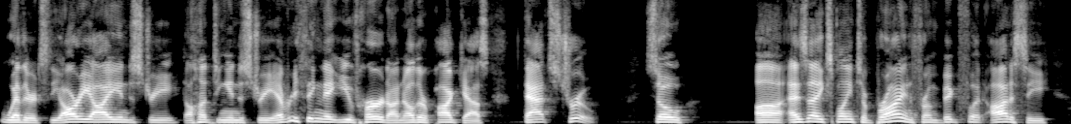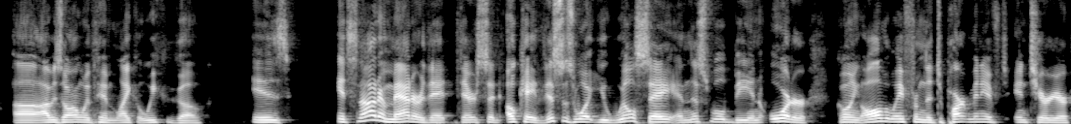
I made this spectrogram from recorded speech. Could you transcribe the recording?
whether it's the REI industry, the hunting industry, everything that you've heard on other podcasts, that's true. So uh, as I explained to Brian from Bigfoot Odyssey, uh, I was on with him like a week ago, is it's not a matter that they're said, okay, this is what you will say, and this will be in order going all the way from the Department of Interior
